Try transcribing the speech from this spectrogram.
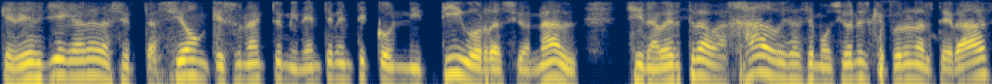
querer llegar a la aceptación, que es un acto eminentemente cognitivo, racional, sin haber trabajado esas emociones que fueron alteradas,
